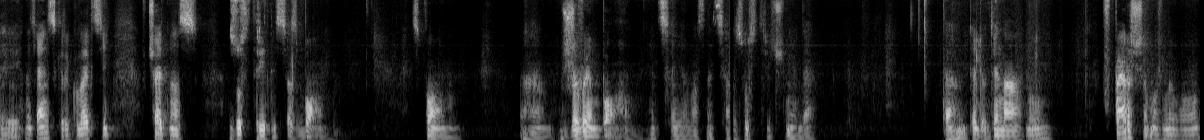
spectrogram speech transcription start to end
Е, Ігнатянські реколекції вчать нас зустрітися з Богом, з Богом, е, живим Богом. Це є, власне, ця зустріч, ні, де, де, де людина ну, вперше, можливо,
